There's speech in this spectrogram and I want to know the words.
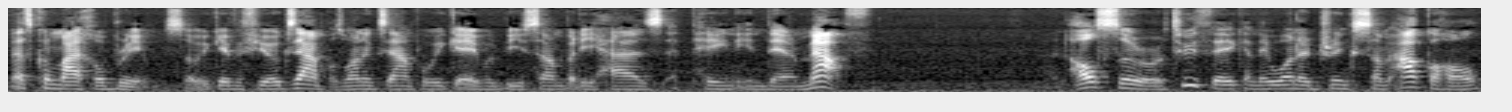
That's called Maachal Bri'im. So we gave a few examples. One example we gave would be somebody has a pain in their mouth, ulcer or a toothache, and they want to drink some alcohol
